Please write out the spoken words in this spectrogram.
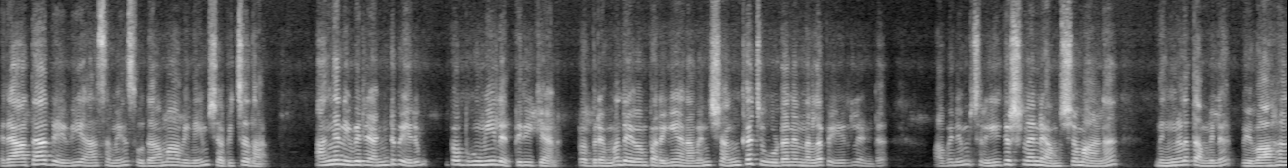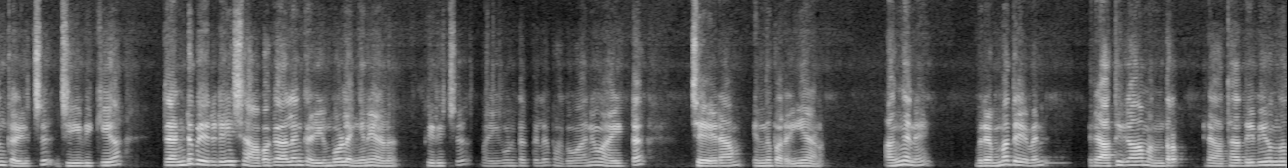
രാധാദേവി ആ സമയം സുധാമാവിനെയും ശപിച്ചതാണ്. അങ്ങനെ ഇവർ രണ്ടുപേരും ഇപ്പൊ ഭൂമിയിൽ എത്തിയിരിക്കുകയാണ് ഇപ്പൊ ബ്രഹ്മദേവൻ പറയുകയാണ് അവൻ ശംഖചൂടൻ എന്നുള്ള പേരിലുണ്ട്. അവനും ശ്രീകൃഷ്ണന്റെ അംശമാണ്. നിങ്ങൾ തമ്മിൽ വിവാഹം കഴിച്ച് ജീവിക്കുക. രണ്ടുപേരുടെയും ശാപകാലം കഴിയുമ്പോൾ എങ്ങനെയാണ് തിരിച്ച് വൈകുണ്ഠത്തിൽ ഭഗവാനുമായിട്ട് ചേരാം എന്ന് പറയുകയാണ്. അങ്ങനെ ബ്രഹ്മദേവൻ രാധികാ മന്ത്രം രാധാദേവിയെ ഒന്ന്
